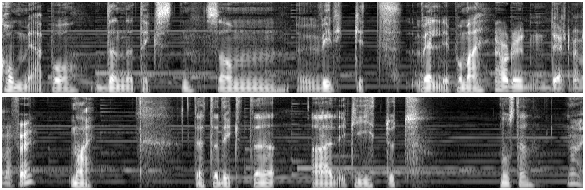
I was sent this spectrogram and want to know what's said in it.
kom jeg på denne teksten som virket veldig på meg. Har du delt med meg før? Nei, dette diktet er ikke gitt ut noe sted. Nei.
